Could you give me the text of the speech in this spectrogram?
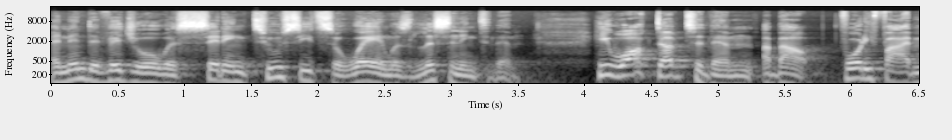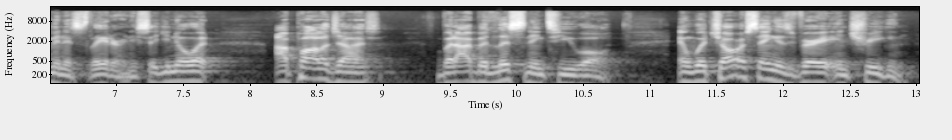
an individual was sitting two seats away and was listening to them. He walked up to them about 45 minutes later and he said, You know what? I apologize, but I've been listening to you all. And what y'all are saying is very intriguing.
